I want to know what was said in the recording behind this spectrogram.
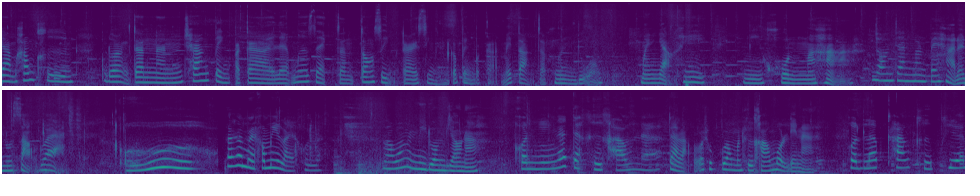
ยามค่ำคืน ดวงจันทร์นั้นช่างเปล่งประกาย และเมื่อแสงจันทร์ต้องสิ่งใดสิ่งนั้นก็เปล่งประกายไม่ต่างจากเงินยวง มันอยากให้มีคนมาหา ดวงจันทร์มันไปหาไดโนเสาร์ด้วยอะโอ้ แล้วทำไมเขามีหลายคนล่ะ เราว่ามันมีดวงเดียวนะ คนนี้น่าจะคือเขานะ แต่ละว่าทุกดวงมันคือเขาหมดเลยนะ คนรอบข้างคือเพื่อน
